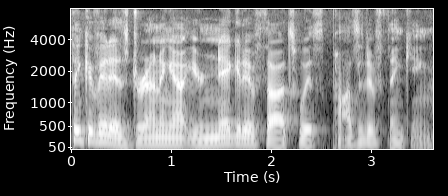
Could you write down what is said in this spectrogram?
Think of it as drowning out your negative thoughts with positive thinking.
